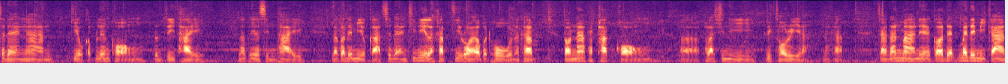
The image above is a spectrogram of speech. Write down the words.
แสดงงานเกี่ยวกับเรื่องของดนตรีไทย นาฏยศิลป์ไทย แล้วก็ได้มีโอกาสแสดงที่นี่แหละครับที่รอยอัลเบิร์ตโฮนะครับต่อหน้าพระพักตร์ของเอ่อพระราชินีวิกตอเรียนะครับจากนั้นมาเนี่ยก็ได้ไม่ได้มีการ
